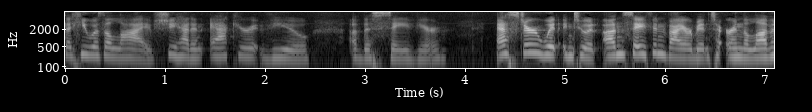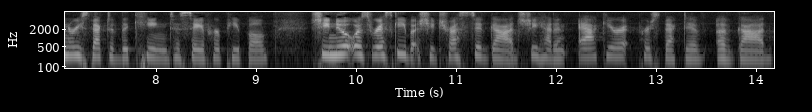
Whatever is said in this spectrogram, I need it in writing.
that he was alive. She had an accurate view of the Savior. Esther went into an unsafe environment to earn the love and respect of the king to save her people. She knew it was risky, but she trusted God. She had an accurate perspective of God.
